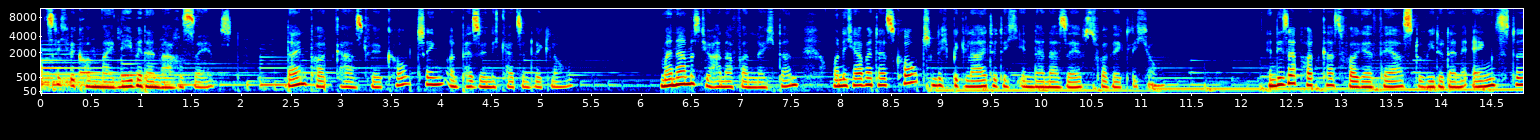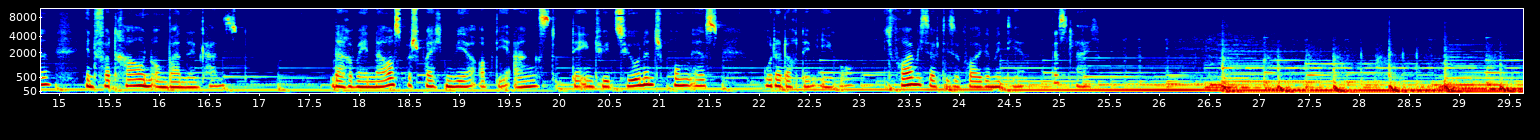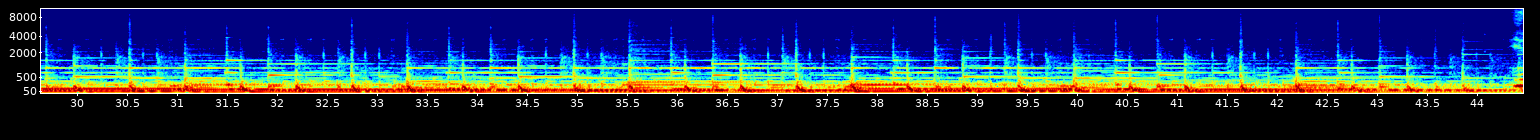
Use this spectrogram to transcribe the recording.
Herzlich willkommen bei Liebe dein wahres Selbst, dein Podcast für Coaching und Persönlichkeitsentwicklung. Mein Name ist Johanna van Löchtern und ich arbeite als Coach und ich begleite dich in deiner Selbstverwirklichung. In dieser Podcast-Folge erfährst du, wie du deine Ängste in Vertrauen umwandeln kannst. Darüber hinaus besprechen wir, ob die Angst der Intuition entsprungen ist oder doch dem Ego. Ich freue mich auf diese Folge mit dir. Bis gleich.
